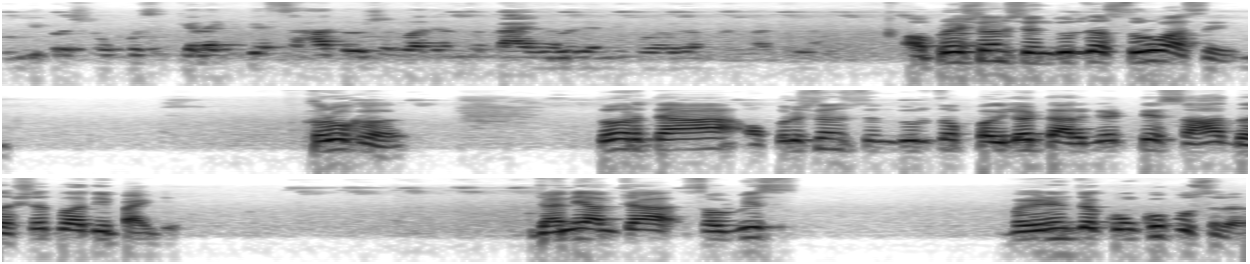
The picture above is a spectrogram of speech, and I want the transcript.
तुम्ही प्रश्न उपस्थित केला की सहा दहशतवाद्यांचं काय झालं ऑपरेशन सिंदूर जर सुरू असेल. खरोखर तर त्या ऑपरेशन सिंदूरचं पहिलं टार्गेट ते सहा दहशतवादी पाहिजे. ज्यांनी आमच्या सव्वीस बहिणींचं कुंकू पुसलं.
